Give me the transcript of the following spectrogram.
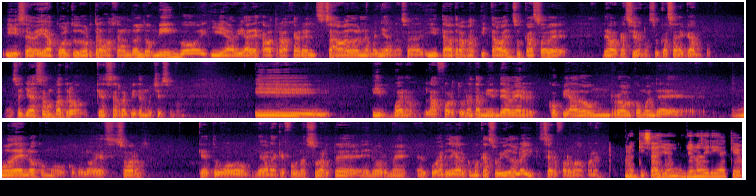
Y se veía a Paul Tudor trabajando el domingo y había dejado de trabajar el sábado en la mañana. O sea, y estaba, trabajando, y estaba en su casa de, de vacaciones, su casa de campo. Entonces ya eso es un patrón que se repite muchísimo. Y, y bueno, la fortuna también de haber copiado un rol como el de un modelo como, como lo es Soros, que tuvo, de verdad que fue una suerte enorme el poder llegar como que a su ídolo y ser formado por él. Bueno, quizá yo, yo no diría que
